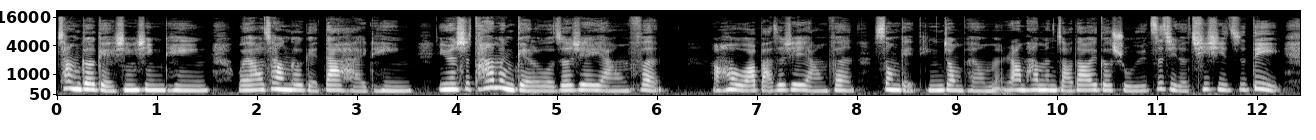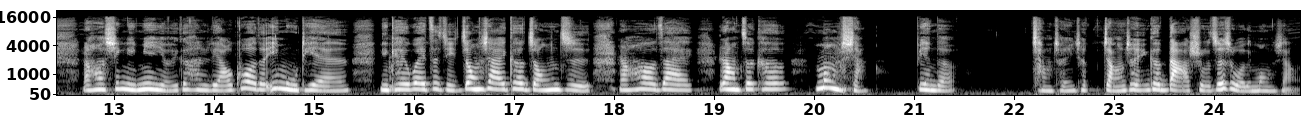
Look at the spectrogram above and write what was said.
唱歌给星星听，我要唱歌给大海听，因为是他们给了我这些养分。然后我要把这些养分送给听众朋友们，让他们找到一个属于自己的栖息之地，然后心里面有一个很辽阔的一亩田，你可以为自己种下一颗种子，然后再让这颗梦想变得。长成一棵，长成一棵大树，这是我的梦想了。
